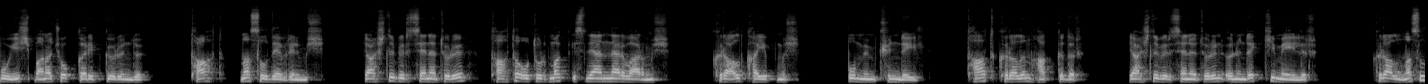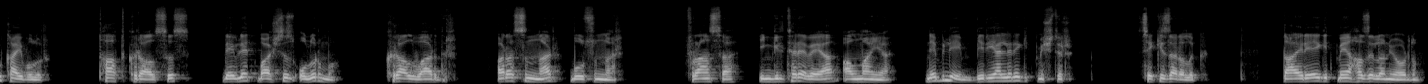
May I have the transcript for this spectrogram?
Bu iş bana çok garip göründü. Taht nasıl devrilmiş? Yaşlı bir senatörü tahta oturtmak isteyenler varmış. Kral kayıpmış. Bu mümkün değil. Taht kralın hakkıdır. Yaşlı bir senatörün önünde kim eğilir? Kral nasıl kaybolur? Taht kralsız, devlet başsız olur mu? Kral vardır. Arasınlar, bulsunlar. Fransa, İngiltere veya Almanya. Ne bileyim bir yerlere gitmiştir. 8 Aralık. Daireye gitmeye hazırlanıyordum.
